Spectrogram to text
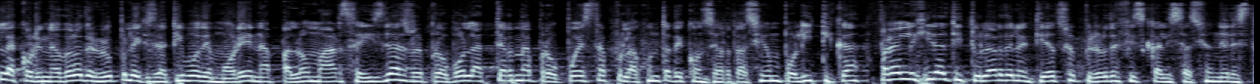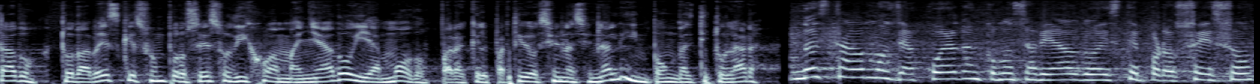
que la coordinadora del Grupo Legislativo de Morena, Paloma Arce Islas, reprobó la terna propuesta por la Junta de Concertación Política para elegir al titular de la entidad superior de fiscalización del Estado, toda vez que es un proceso, dijo, amañado y a modo para que el Partido Acción Nacional imponga al titular. No estábamos de acuerdo en cómo se había dado este proceso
